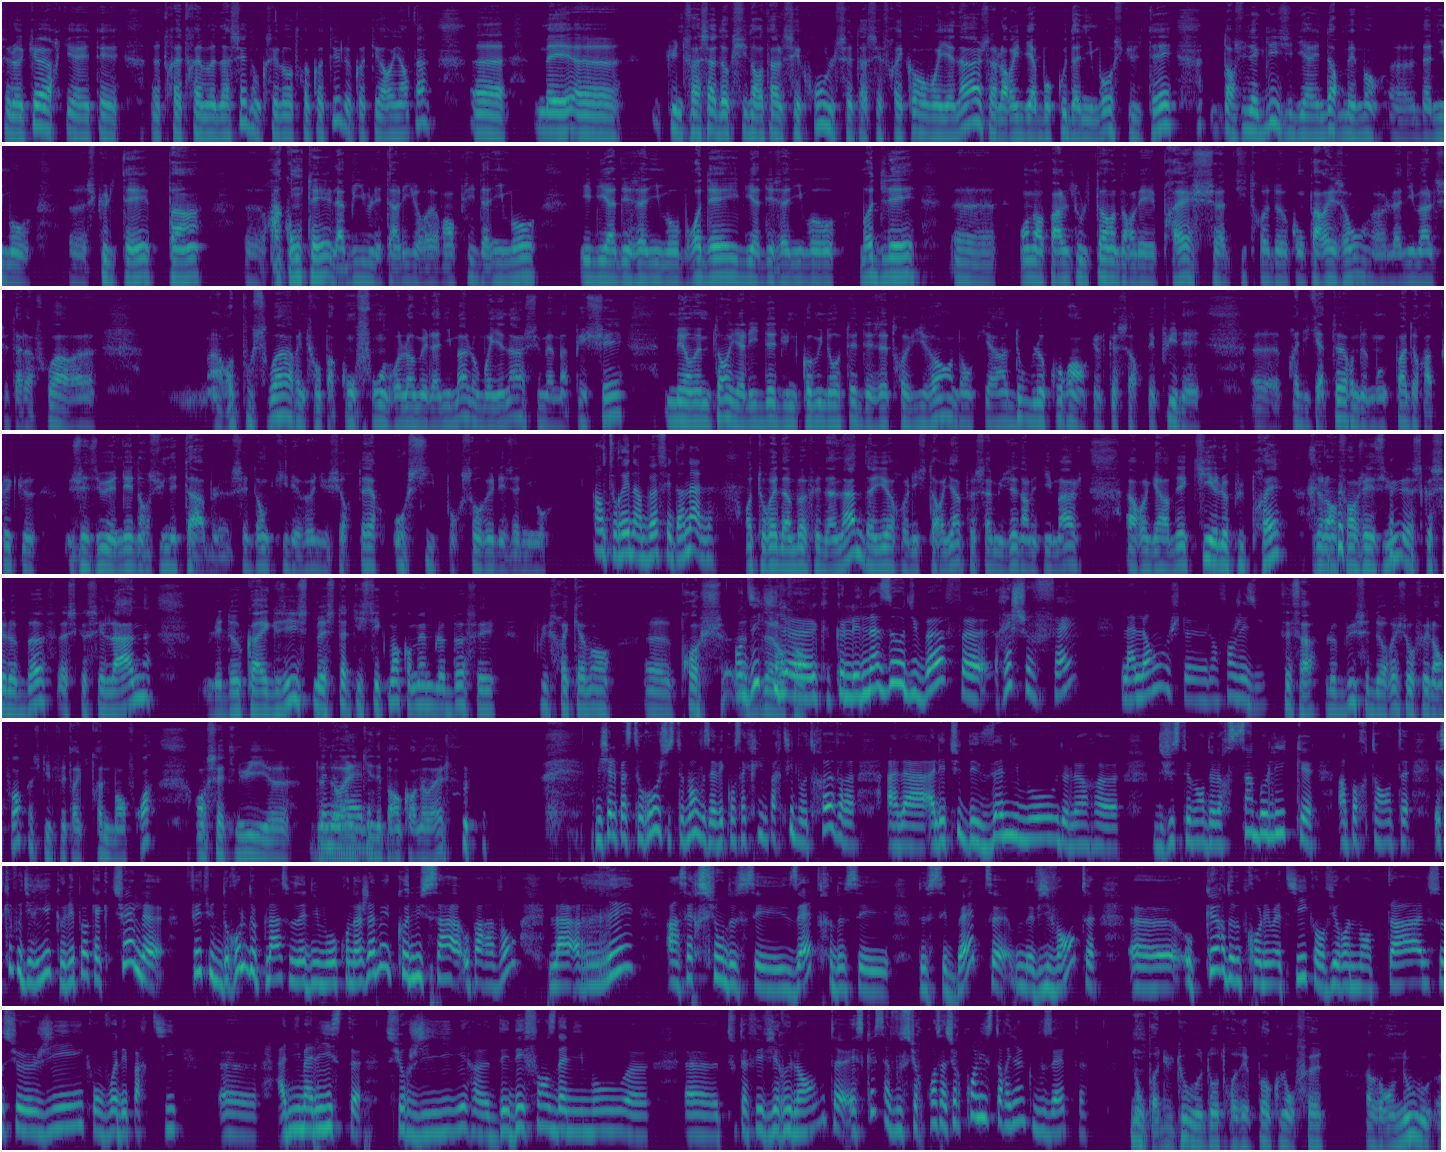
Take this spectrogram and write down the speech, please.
c'est le cœur qui a été très très menacé, donc c'est l'autre côté, le côté oriental. Euh, mais euh, qu'une façade occidentale s'écroule, c'est assez fréquent au Moyen Âge. Alors il y a beaucoup d'animaux sculptés. Dans une église, il y a énormément euh, d'animaux euh, sculptés, peints, euh, racontés. La Bible est un livre rempli d'animaux. Il y a des animaux brodés, il y a des animaux modelés. On en parle tout le temps dans les prêches à titre de comparaison. L'animal, c'est à la fois un repoussoir, il ne faut pas confondre l'homme et l'animal au Moyen Âge, c'est même un péché, mais en même temps il y a l'idée d'une communauté des êtres vivants, donc il y a un double courant en quelque sorte. Et puis les euh, prédicateurs ne manquent pas de rappeler que Jésus est né dans une étable, c'est donc qu'il est venu sur terre aussi pour sauver les animaux. Entouré d'un bœuf et d'un âne. Entouré d'un bœuf et d'un âne. D'ailleurs, l'historien peut s'amuser dans les images à regarder qui est le plus près de l'enfant Jésus. Est-ce que c'est le bœuf? Est-ce que c'est l'âne? Les deux cas existent, mais statistiquement, quand même, le bœuf est plus fréquemment euh, proche. On dit de euh, que, que les naseaux du bœuf euh, réchauffaient la lange de l'enfant Jésus. C'est ça. Le but, c'est de réchauffer l'enfant parce qu'il fait extrêmement froid en cette nuit euh, de, De Noël, Noël. qui n'est pas encore Noël. Michel Pastoureau, justement, vous avez consacré une partie de votre œuvre à, la, à l'étude des animaux, de leur, euh, justement, de leur symbolique importante. Est-ce que vous diriez que l'époque actuelle fait une drôle de place aux animaux, qu'on n'a jamais connu ça auparavant, la réinsertion de ces êtres, de ces, de ces bêtes euh, vivantes, euh, au cœur de notre problématique environnementale, sociologique. On voit des parties euh, animalistes surgir, euh, des défenses d'animaux euh, euh, tout à fait virulentes. Est-ce que ça vous surprend Ça surprend l'historien que vous êtes? Non, pas du tout. D'autres époques l'ont fait avant nous.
